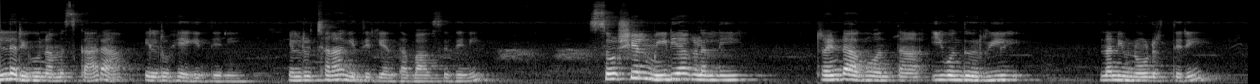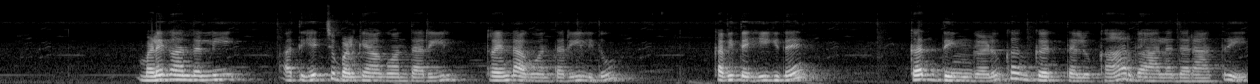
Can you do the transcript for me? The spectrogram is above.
ಎಲ್ಲರಿಗೂ ನಮಸ್ಕಾರ. ಎಲ್ಲರೂ ಹೇಗಿದ್ದೀರಿ? ಎಲ್ಲರೂ ಚೆನ್ನಾಗಿದ್ದೀರಿ ಅಂತ ಭಾವಿಸಿದ್ದೀನಿ. ಸೋಷಿಯಲ್ ಮೀಡಿಯಾಗಳಲ್ಲಿ ಟ್ರೆಂಡ್ ಆಗುವಂಥ ಈ ಒಂದು ರೀಲ್ನ ನೀವು ನೋಡಿರ್ತೀರಿ. ಮಳೆಗಾಲದಲ್ಲಿ ಅತಿ ಹೆಚ್ಚು ಬಳಕೆ ಆಗುವಂಥ ರೀಲ್, ಟ್ರೆಂಡ್ ಆಗುವಂಥ ರೀಲ್ ಇದು. ಕವಿತೆ ಹೀಗಿದೆ. ಕದ್ದಿಂಗಳು ಕಗ್ಗತ್ತಲು ಕಾರ್ಗಾಲದ ರಾತ್ರಿ,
